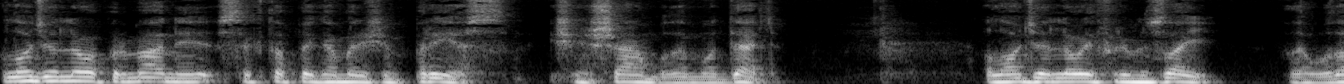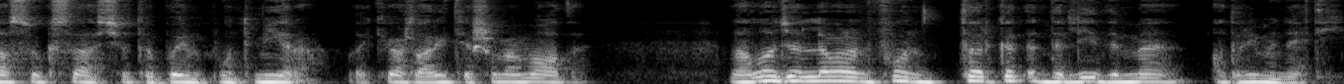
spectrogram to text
Allahu xhallahu përmend se këta pejgamberë ishin prijës, ishin shembull dhe model Allahu xhallahu i frymëzoi dhe u dha sukses që të bëjmë punë të mira dhe kjo është arritje shumë e madhe. Dhe Allahu xhallahu ala në fund tërë këtë e ndërlidhi me adhurimin ndaj tij.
